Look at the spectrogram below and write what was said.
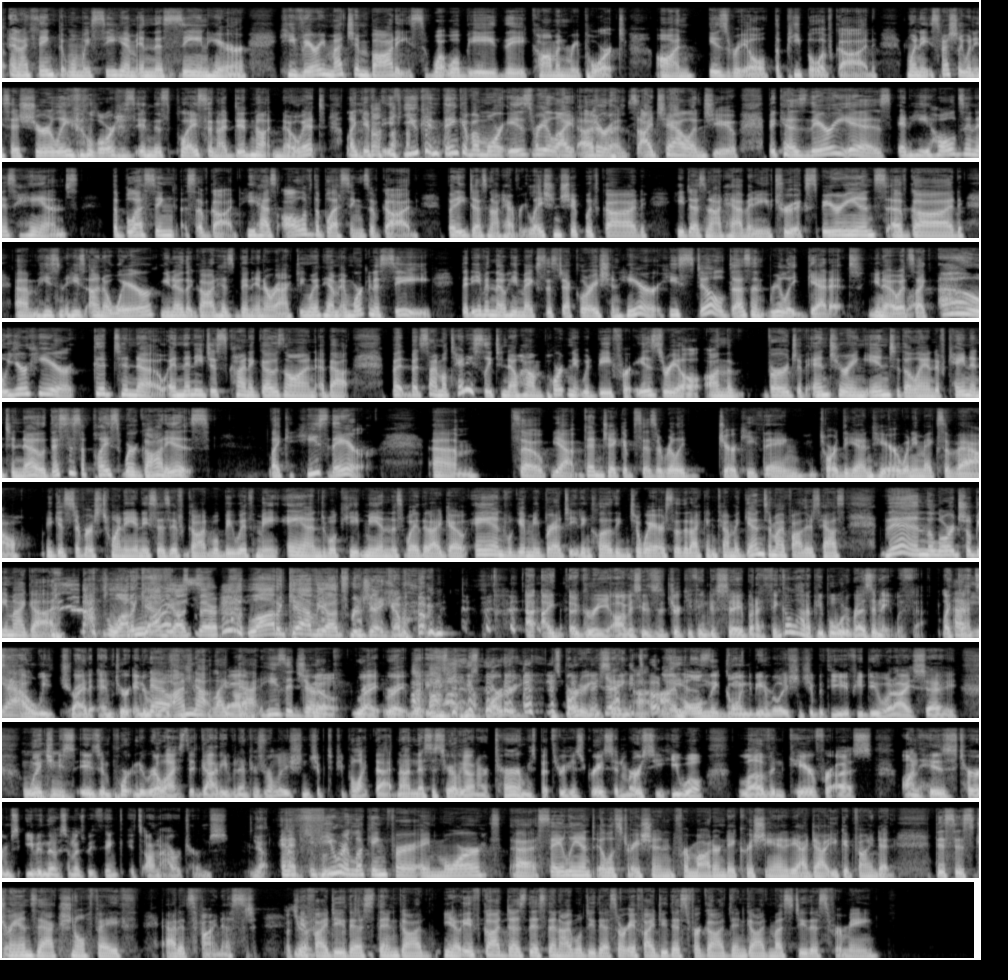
And I think that when we see him in this scene here, he very much embodies what will be the common report on Israel, the people of God. When he, especially when he says, "Surely the Lord is in this place, and I did not know it." Like if if you can think of a more Israelite utterance, I challenge you because there he is, and he holds in his hands the blessings of God. He has all of the blessings of God, but he does not have relationship with God. He does not have any true experience of God. Um, he's he's unaware, you know, that God has been interacting with him. And we're going to see that even though he makes this declaration here, he still doesn't really get it. You know, it's right. like, oh, you're here good to know and then he just kind of goes on about but but simultaneously to know how important it would be for Israel on the verge of entering into the land of Canaan to know this is a place where God is. Like he's there. Um, so yeah, then Jacob says a really jerky thing toward the end here when he makes a vow. He gets to verse 20 and he says, If God will be with me and will keep me in this way that I go and will give me bread to eat and clothing to wear so that I can come again to my father's house, then the Lord shall be my God. a lot of caveats there. A lot of caveats for Jacob. I, I, agree. Obviously, this is a jerky thing to say, but I think a lot of people would resonate with that. Like uh, that's uh, yeah. how we try to enter into no, I'm not like God. that. He's a jerk. No, right, right. But he's, he's bartering. He's bartering. He's yeah, saying, he totally "I'm is. only going to be in relationship with you if you do what I say," which mm-hmm. is is important to realize that God even enters relationship to people like that, not necessarily on our terms, but through His grace and mercy. He will love and care for us on His terms, even though sometimes we think it's on our terms. Yeah. And if, if, you were looking for a more uh, salient illustration for modern day Christianity, I doubt you could find it. This is transactional right. faith at its finest. That's if right. I do this, then God, you know, if God does this, then I will do this. Or if I do this for God, then God must do this for me.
